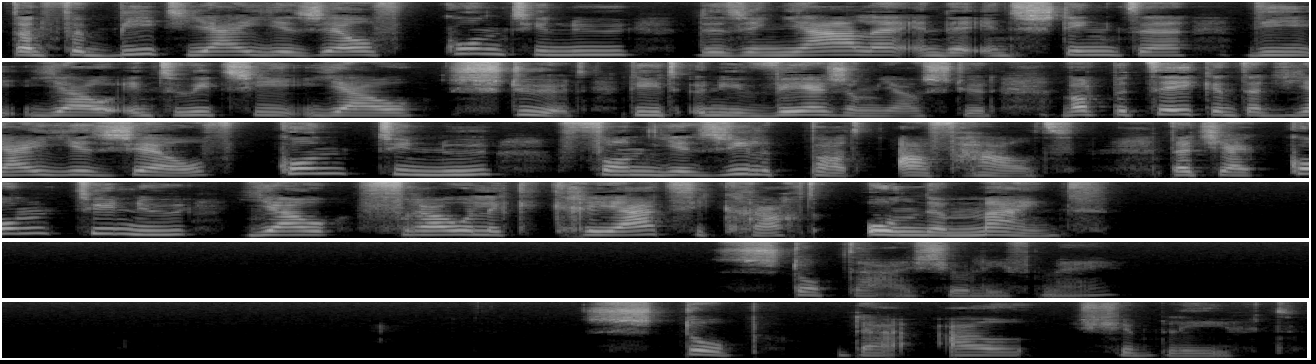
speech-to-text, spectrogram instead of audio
Dan verbied jij jezelf continu de signalen en de instincten die jouw intuïtie jou stuurt, die het universum jou stuurt. Wat betekent dat jij jezelf continu van je zielenpad afhaalt. Dat jij continu jouw vrouwelijke creatiekracht ondermijnt. Stop daar alsjeblieft mee. Stop daar alsjeblieft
